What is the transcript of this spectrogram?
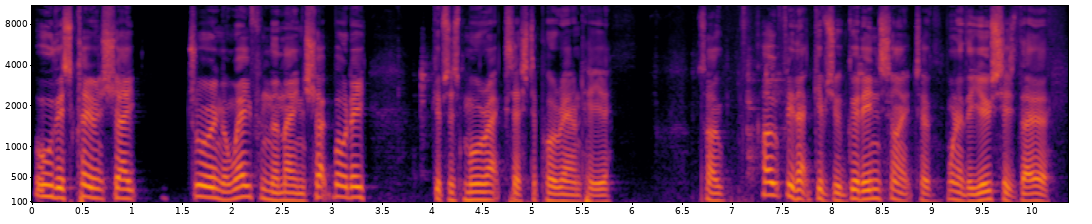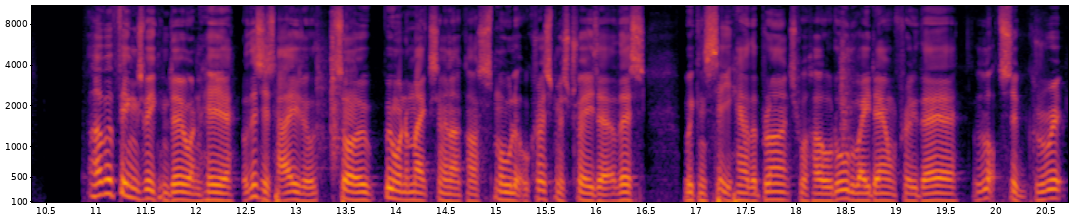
all this clearance shape, drawing away from the main chuck body, gives us more access to put around here. So hopefully that gives you a good insight to one of the uses there. Other things we can do on here, well this is hazel, so we want to make something like our small little Christmas trees out of this. We can see how the branch will hold all the way down through there, lots of grip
